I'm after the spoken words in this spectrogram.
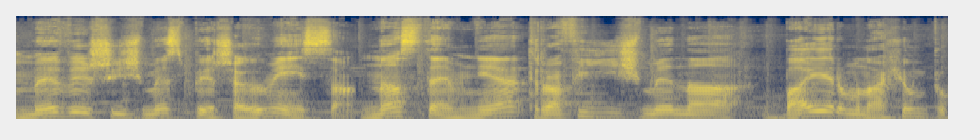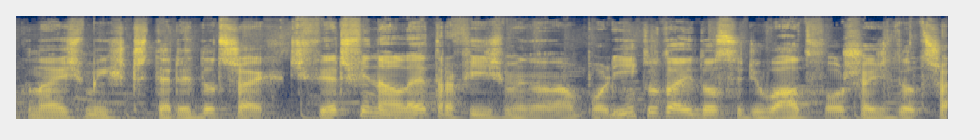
My wyszliśmy z pierwszego miejsca. Następnie trafiliśmy na Bayern Monachium, pokonaliśmy ich 4 do 3. W ćwierćfinale trafiliśmy na Napoli, tutaj dosyć łatwo 6 do 3.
